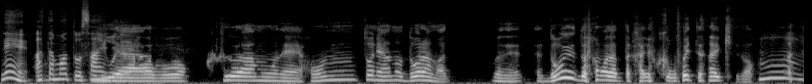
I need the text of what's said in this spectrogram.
ね、頭と最い後で。やー、僕はもうね、本当にあのドラマ、まあね、どういうドラマだったかよく覚えてないけど、うん。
